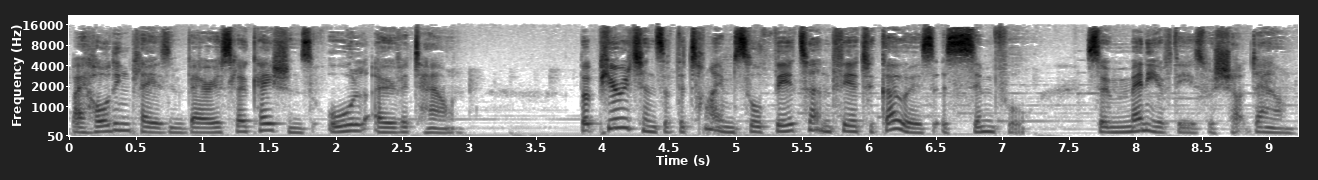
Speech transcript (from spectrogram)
by holding plays in various locations all over town. But Puritans of the time saw theatre and theatre goers as sinful, so many of these were shut down.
